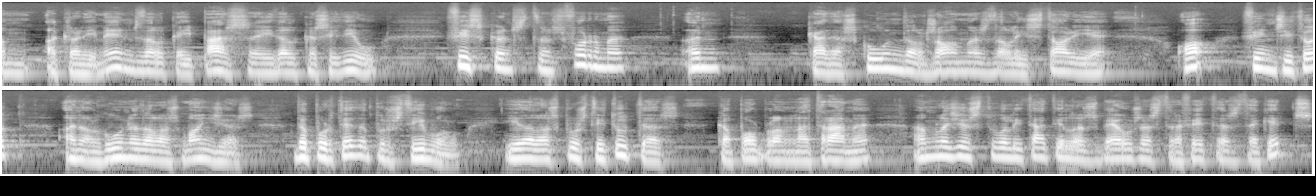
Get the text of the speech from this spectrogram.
amb aclariments del que hi passa i del que s'hi diu, fins que ens transforma en cadascun dels homes de la història o fins i tot en alguna de les monges, de porter de prostíbul i de les prostitutes que poblen la trama amb la gestualitat i les veus estrafetes d'aquests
